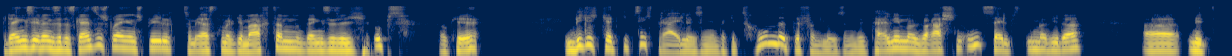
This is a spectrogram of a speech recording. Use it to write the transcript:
Bedenken Sie, wenn Sie das Grenzensprengen-Spiel zum ersten Mal gemacht haben, dann denken Sie sich, ups, okay, in Wirklichkeit gibt es nicht drei Lösungen, da gibt es hunderte von Lösungen. Die Teilnehmer überraschen uns selbst immer wieder äh, mit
